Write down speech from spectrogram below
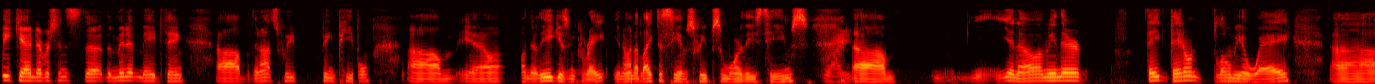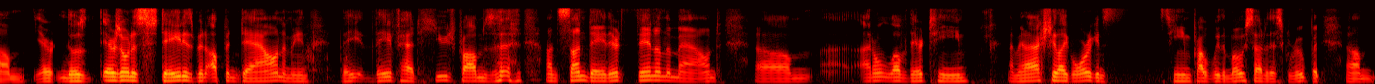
weekend ever since the the Minute Maid thing, uh, but they're not sweeping people. Um, you know, and their league isn't great. You know, and I'd like to see them sweep some more of these teams. Right. Um, you know, I mean, they're they they don't blow me away. Um, those Arizona State has been up and down. I mean, they they've had huge problems on Sunday. They're thin on the mound. Um, I don't love their team. I mean, I actually like Oregon's team probably the most out of this group, but um,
